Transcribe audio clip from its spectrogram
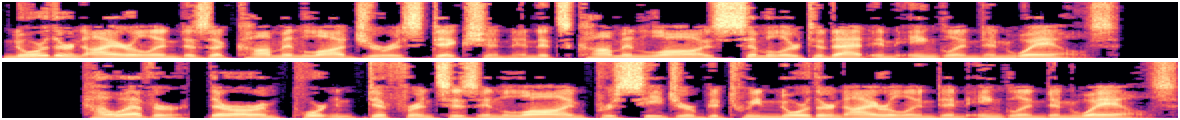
Northern Ireland is a common law jurisdiction and its common law is similar to that in England and Wales. However, there are important differences in law and procedure between Northern Ireland and England and Wales.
